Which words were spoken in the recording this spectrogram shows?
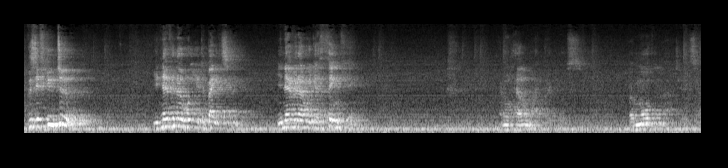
Because if you do, you never know what you're debating. You never know what you're thinking. And all hell might break loose. But more than that, you would say,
